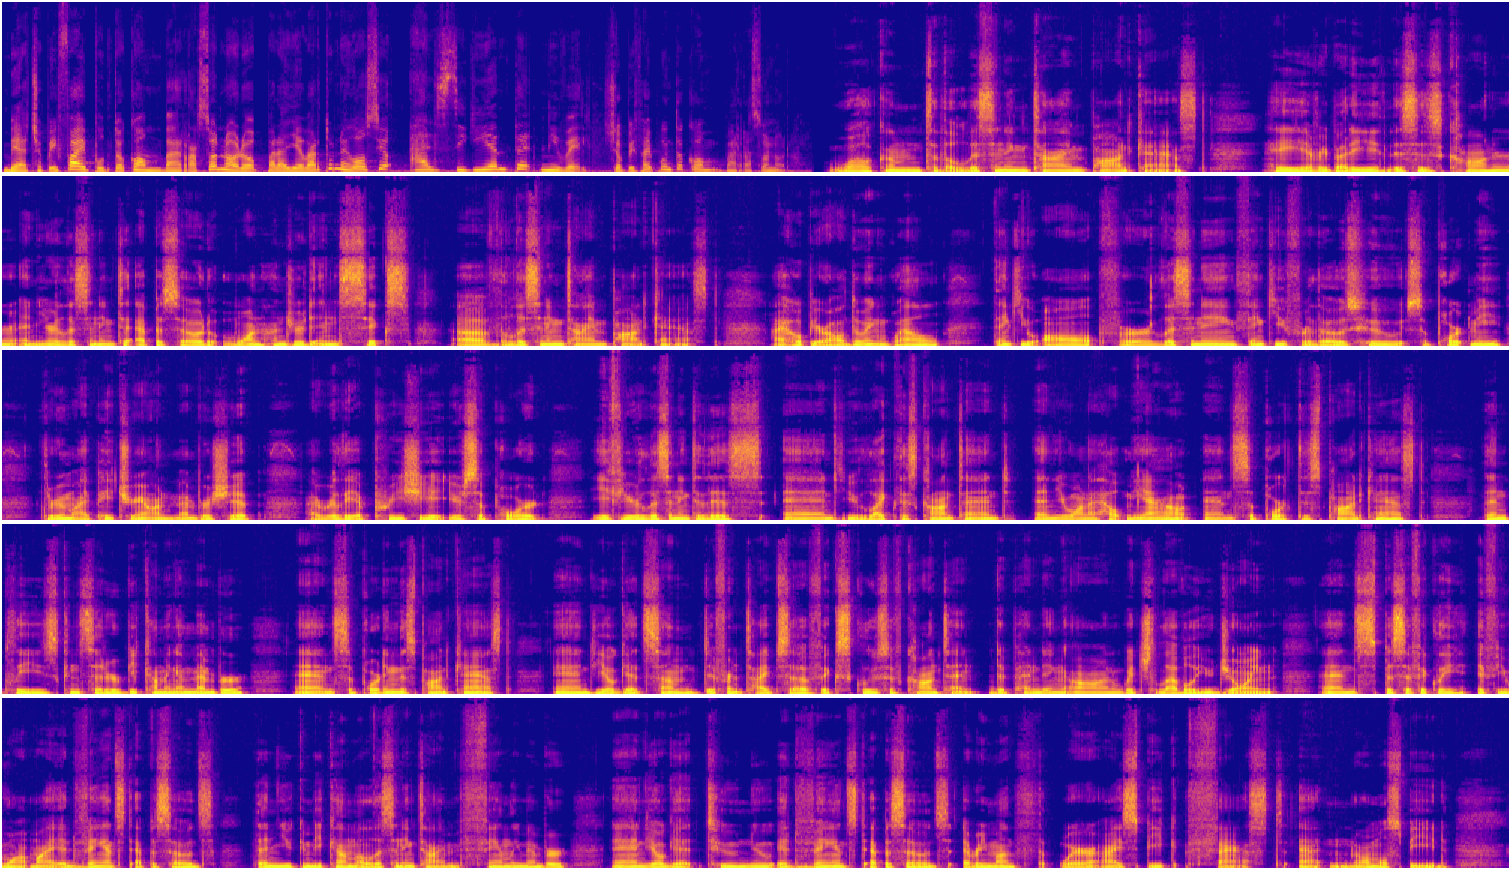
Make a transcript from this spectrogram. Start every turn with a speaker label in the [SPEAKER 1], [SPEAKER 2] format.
[SPEAKER 1] Ve a shopify.com barra sonoro para llevar tu negocio al siguiente nivel.
[SPEAKER 2] Shopify.com barra sonoro.
[SPEAKER 3] Welcome to the Listening Time Podcast. Hey, everybody, this is Connor, and you're listening to episode 106 of the Listening Time Podcast. I hope you're all doing well. Thank you all for listening. Thank you for those who support me through my Patreon membership. I really appreciate your support. If you're listening to this and you like this content and you want to help me out and support this podcast, then please consider becoming a member and supporting this podcast. And you'll get some different types of exclusive content depending on which level you join. And specifically, if you want my advanced episodes, then you can become a listening time family member and you'll get two new advanced episodes every month where I speak fast at normal speed.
